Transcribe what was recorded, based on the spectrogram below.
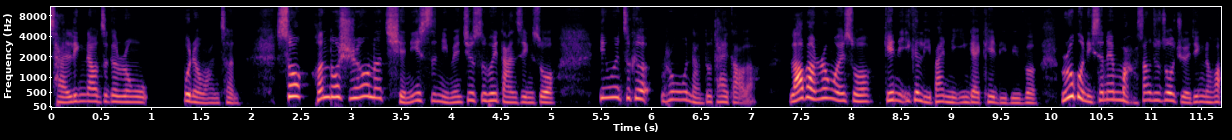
才令到这个任务不能完成，说、so, 很多时候呢，潜意识里面就是会担心说，因为这个任务难度太高了，老板认为说，给你一个礼拜，你应该可以 deliver。如果你现在马上就做决定的话，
